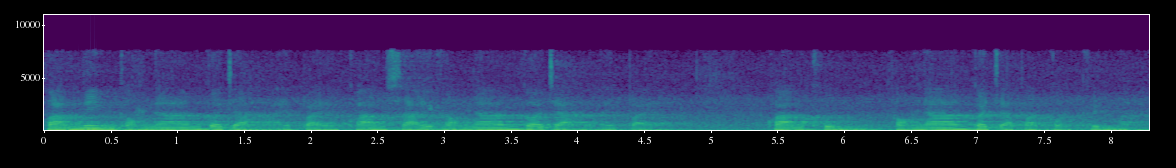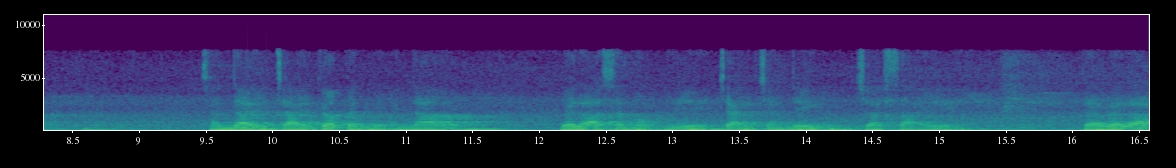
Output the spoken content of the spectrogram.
ความนิ่งของน้ำก็จะหายไป ความใสของน้ำก็จะหายไป ความขุ่นของน้ำก็จะปรากฏขึ้นมา ฉันใดใจก็เป็นเหมือนน้ำ เวลาสงบนี้ใจจะนิ่งจะใส แต่เวลา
